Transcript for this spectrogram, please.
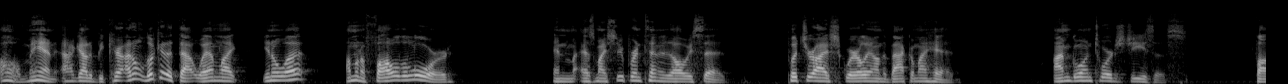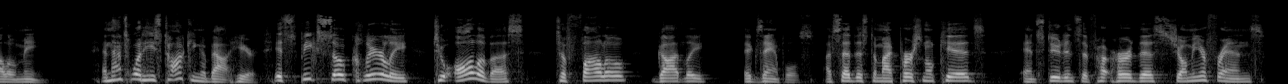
oh man, I got to be careful. I don't look at it that way. I'm like, you know what? I'm going to follow the Lord and as my superintendent always said, put your eyes squarely on the back of my head. I'm going towards Jesus. Follow me. And that's what he's talking about here. It speaks so clearly to all of us to follow godly examples. I've said this to my personal kids, and students have heard this. Show me your friends,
